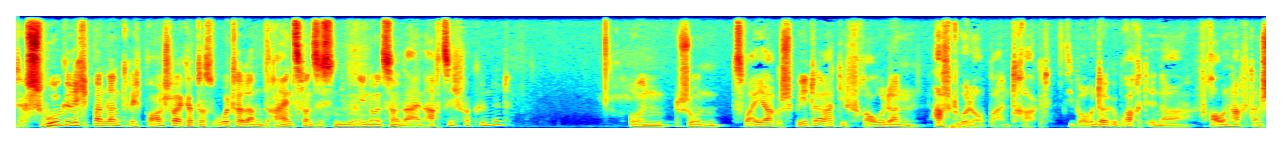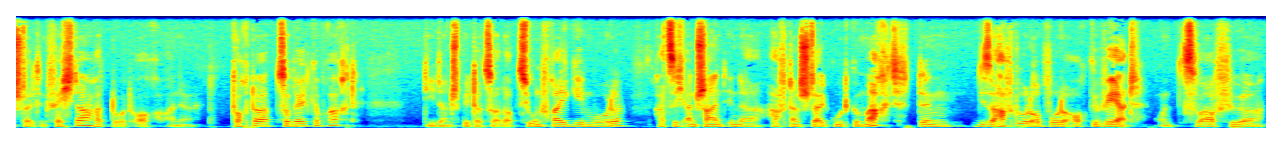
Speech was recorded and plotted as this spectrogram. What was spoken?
Das Schwurgericht beim Landgericht Braunschweig hat das Urteil am 23. Juni 1981 verkündet. Und schon zwei Jahre später hat die Frau dann Hafturlaub beantragt. Sie war untergebracht in einer Frauenhaftanstalt in Fechter, hat dort auch eine Tochter zur Welt gebracht, die dann später zur Adoption freigegeben wurde. Hat sich anscheinend in der Haftanstalt gut gemacht, denn dieser Hafturlaub wurde auch gewährt. Und zwar für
